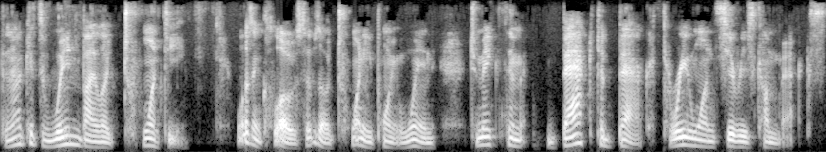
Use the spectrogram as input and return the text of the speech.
the Nuggets win by like 20. It wasn't close. It was a 20 point win to make them back to back 3 1 series comebacks.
